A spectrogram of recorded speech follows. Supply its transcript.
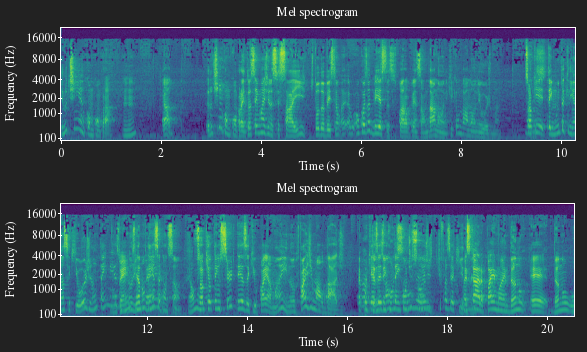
e não tinha como comprar. Uhum. Ligado? Eu não tinha como comprar. Então você imagina, você sair toda vez. Tem um- é uma coisa besta, se parar pra pensar. Um Danone. O que é um Danone hoje, mano? Só que tem muita criança que hoje não tem mesmo. tem, não- já não não tem, tem, essa é. condição. Realmente. Só que eu tenho certeza que o pai e a mãe não faz de maldade. É porque, porque às não vezes tem não tem condições de, mesmo. de fazer aquilo. Mas, né? cara, pai e mãe dando, é, dando o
